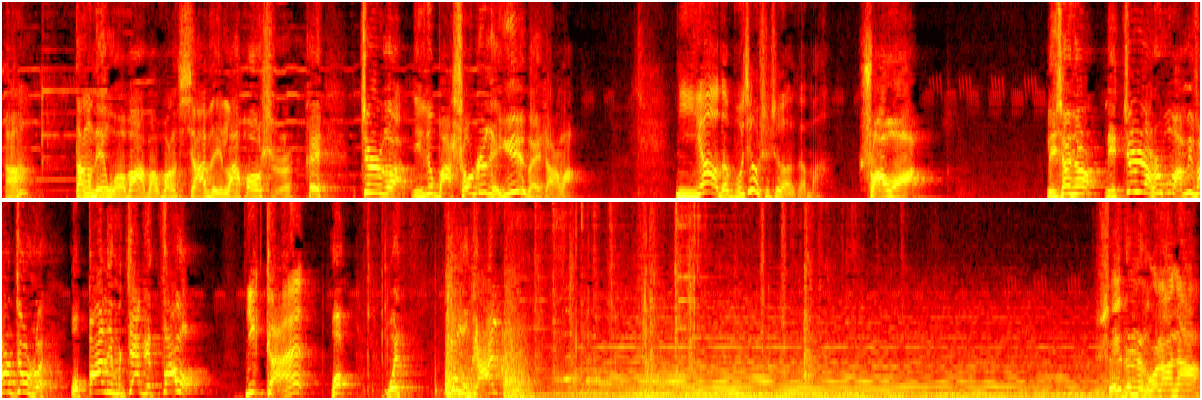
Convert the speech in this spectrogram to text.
啊！当年我爸爸往匣子里拉泡屎，嘿，今儿个你就把手指给预备上了，你要的不就是这个吗？耍我！李香秀，你今儿要是不把秘方交出来，我把你们家给砸了！你敢？我我不敢！谁跟着狗粮呢？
